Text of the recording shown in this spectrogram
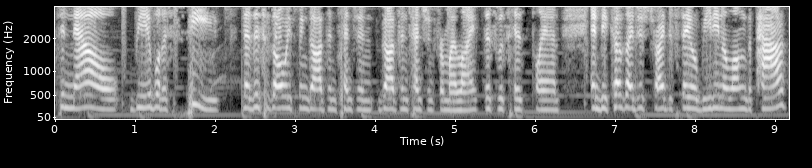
to now be able to see that this has always been God's intention, God's intention for my life. This was his plan. And because I just tried to stay obedient along the path,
